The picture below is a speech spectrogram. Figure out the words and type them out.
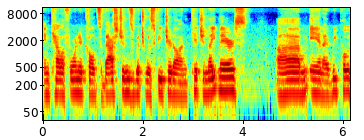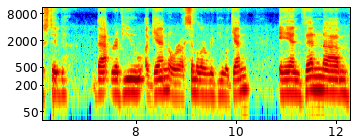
in California called Sebastian's, which was featured on Kitchen Nightmares. Um, and I reposted that review again or a similar review again. And then um,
